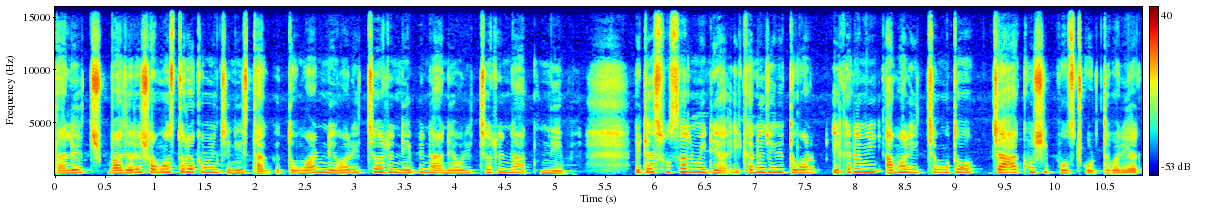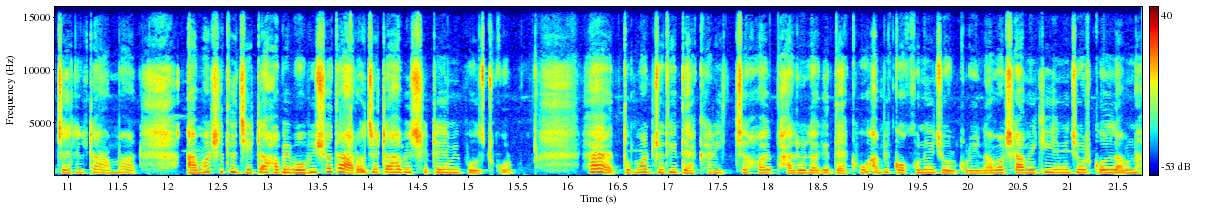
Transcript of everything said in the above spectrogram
তাহলে বাজারে সমস্ত রকমের জিনিস থাকবে। তোমার নেওয়ার ইচ্ছা হলে নেবে, না নেওয়ার ইচ্ছা হলে না নেবে। এটা সোশ্যাল মিডিয়া এখানে যদি তোমার, এখানে আমি আমার ইচ্ছে মতো যা খুশি পোস্ট করতে পারি, আর চ্যানেলটা আমার আমার সাথে যেটা হবে, ভবিষ্যতে আরও যেটা হবে, সেটাই আমি পোস্ট করব। হ্যাঁ তোমার যদি দেখার ইচ্ছা হয়, ভালো লাগে, দেখো। আমি কখনোই জোর করি না। আমার স্বামীকেই আমি জোর করলাম না।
